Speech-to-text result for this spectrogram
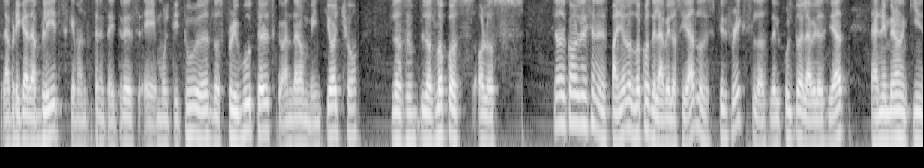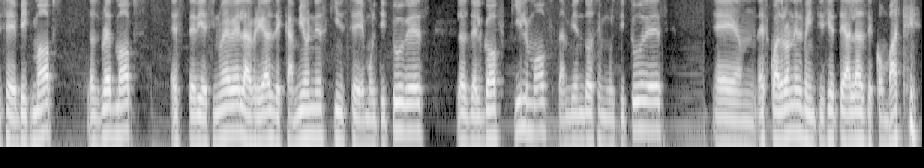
la Brigada Blitz, que mandó 33 eh, multitudes, los Freebooters, que mandaron 28, los, los locos, o los, ¿cómo le dicen en español? Los locos de la velocidad, los Speed Freaks, los del culto de la velocidad, también enviaron 15 Big Mobs, los Red Mobs, este, 19, las brigadas de camiones, 15 multitudes, los del Goff Kill Mob, también 12 multitudes, em, escuadrones, 27 alas de combate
